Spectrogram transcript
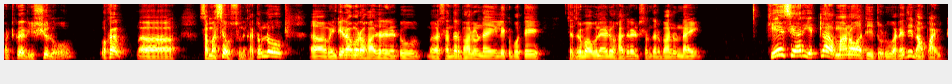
పర్టికులర్ ఇష్యూలో ఒక సమస్య వస్తుంది. గతంలో ఎన్టీ రామారావు హాజరైనట్టు సందర్భాలు ఉన్నాయి. లేకపోతే చంద్రబాబు నాయుడు హాజరైన సందర్భాలు ఉన్నాయి. కేసీఆర్ ఎట్లా మానవాతీతుడు అనేది నా పాయింట్.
